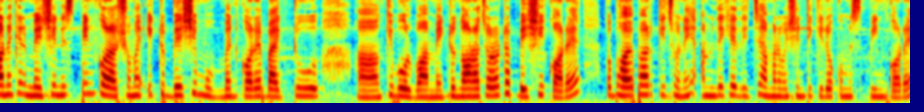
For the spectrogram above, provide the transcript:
অনেকের মেশিন স্পিন করার সময় একটু বেশি মুভমেন্ট করে বা একটু কি বলব আমি, একটু নড়াচড়াটা বেশি করে, তো ভয় পাওয়ার কিছু নেই। আমি দেখে দিচ্ছি আমার মেশিনটি কীরকম স্পিন করে।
